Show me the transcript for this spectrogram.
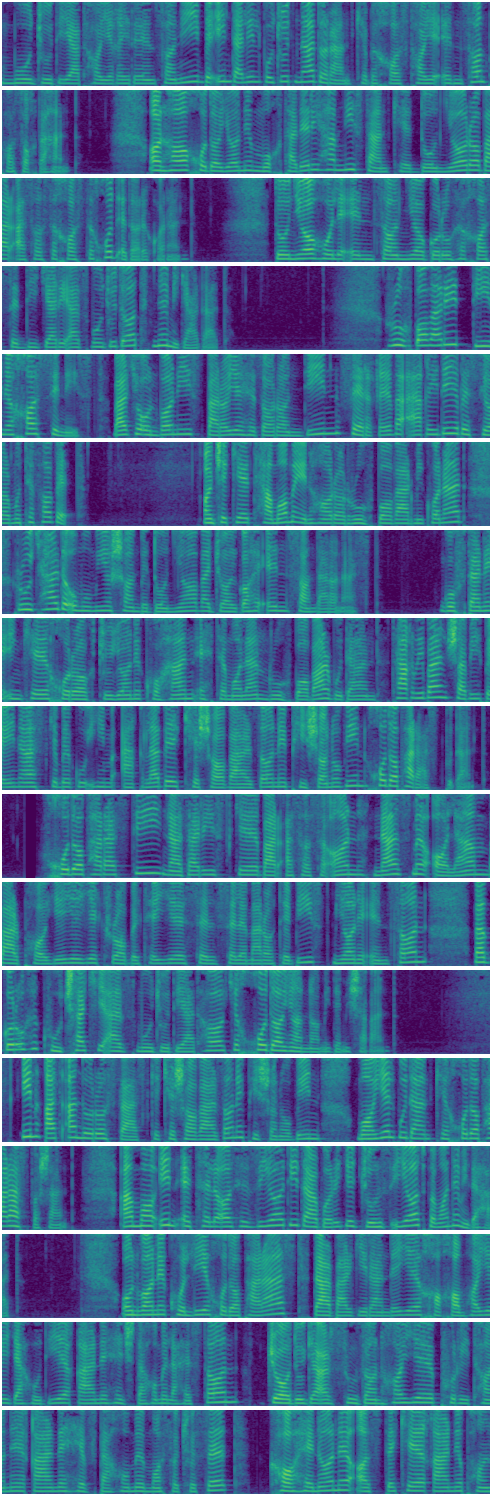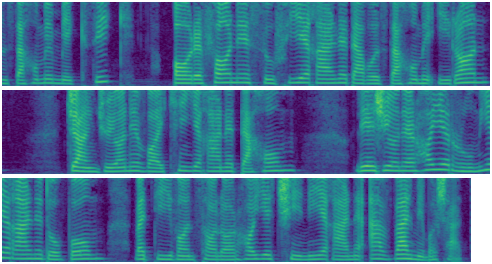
موجودیت های غیر انسانی به این دلیل وجود ندارند که به خواست های انسان پاسخ دهند. آنها خدایان مقتدری هم نیستند که دنیا را بر اساس خواست خود اداره کنند. دنیا حول انسان یا گروه خاص دیگری از موجودات نمی گردد. روح باوری دین خاصی نیست بلکه عنوانی است برای هزاران دین، فرقه و عقیده بسیار متفاوت. آنچه که تمام اینها را روح باور می کند رویکرد عمومیشان به دنیا و جایگاه انسان در آن است. گفتن اینکه خوراکجویان کهن احتمالاً روح باور بودند تقریبا شبیه به این است که بگوییم اغلب کشاورزان پیشانوین خداپرست بودند. خداپرستی نظری است که بر اساس آن نظم عالم بر پایه یک رابطه سلسله مراتبی است میان انسان و گروه کوچکی از موجودیت‌ها که خدایان نامیده می‌شوند. این قطعا درست است که کشاورزان پیشنوین مایل بودند که خداپرست باشند اما این اطلاعات زیادی درباره جزئیات به ما نمی‌دهد. عنوان کلی خداپرست در برگیرنده خاخامهای یهودی قرن هجدهم لهستان، جادوگر سوزانهای پوریتان قرن هفدهم ماساچوست، کاهنان آستک قرن پانزدهم مکزیک، عارفان صوفی قرن دوازدهم ایران، جنگجویان وایکینگ قرن دهم، لیژیونرهای رومی قرن دوم و دیوان سالارهای چینی قرن اول می باشد.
